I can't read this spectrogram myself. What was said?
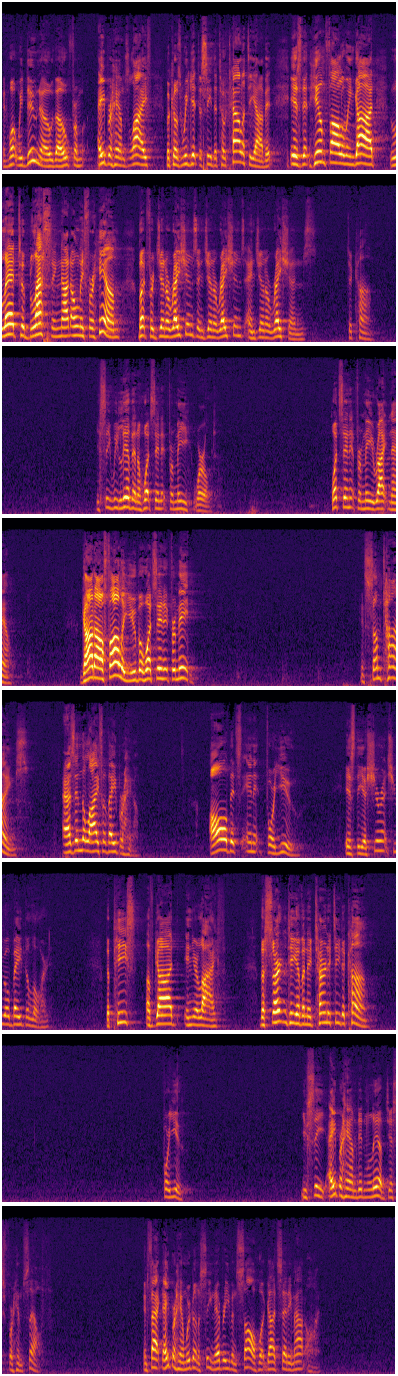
And what we do know, though, from Abraham's life, because we get to see the totality of it, is that him following God led to blessing not only for him, but for generations and generations and generations to come. You see, we live in a what's in it for me world. What's in it for me right now? God, I'll follow you, but what's in it for me? And sometimes, as in the life of Abraham, all that's in it for you is the assurance you obeyed the Lord, the peace of God in your life, the certainty of an eternity to come for you. You see, Abraham didn't live just for himself. In fact, Abraham, we're going to see, never even saw what God set him out on.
